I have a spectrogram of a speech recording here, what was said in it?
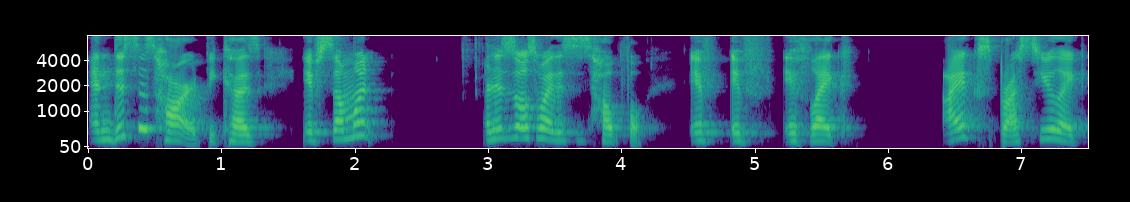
And this is hard because if someone, and this is also why this is helpful. If, if, if like I express to you, like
